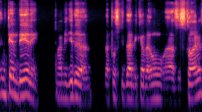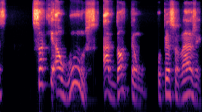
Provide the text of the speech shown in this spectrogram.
entenderem, na medida da possibilidade de cada um, as histórias. Só que alguns adotam o personagem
